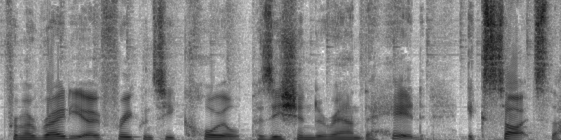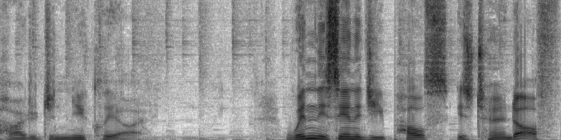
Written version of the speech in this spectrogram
from a radio frequency coil positioned around the head excites the hydrogen nuclei. When this energy pulse is turned off,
